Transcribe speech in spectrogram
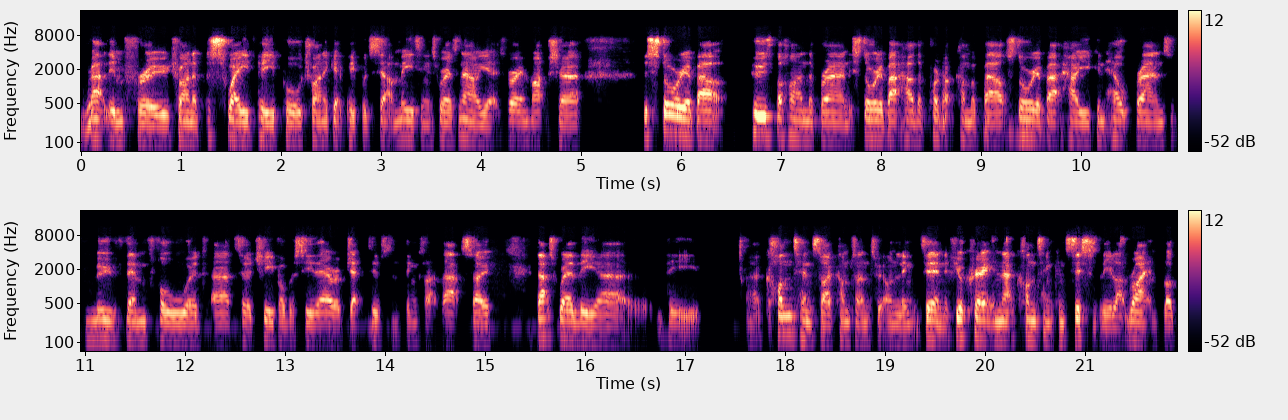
rattling through, trying to persuade people, trying to get people to set up meetings. Whereas now, yeah, it's very much uh, the story about who's behind the brand, the story about how the product come about, story about how you can help brands move them forward uh, to achieve obviously their objectives and things like that. So that's where the uh, the uh, content side comes onto it on LinkedIn. If you're creating that content consistently, like writing blog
